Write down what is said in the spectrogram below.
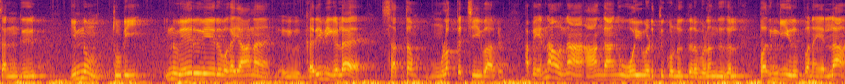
சங்கு இன்னும் துடி இன்னும் வேறு வேறு வகையான கருவிகளை சத்தம் முழக்கச் செய்வார்கள். அப்போ என்ன ஆகுன்னா ஆங்காங்கு ஓய்வெடுத்து கொண்டு இருக்கிற விலங்குகள் பதுங்கி இருப்பன எல்லாம்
